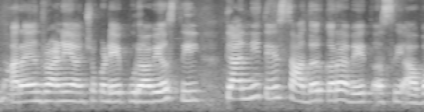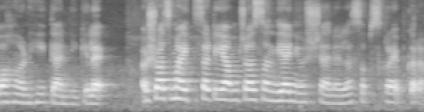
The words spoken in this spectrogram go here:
नारायण राणे यांच्याकडे पुरावे असतील त्यांनी ते सादर करावेत असे आवाहनही त्यांनी केलंय. अशाच माहितीसाठी आमच्या संध्या न्यूज चॅनलला सबस्क्राईब करा.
